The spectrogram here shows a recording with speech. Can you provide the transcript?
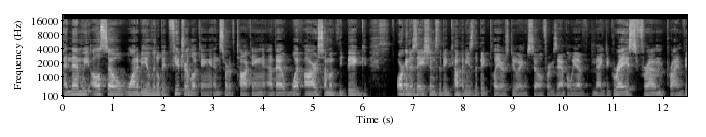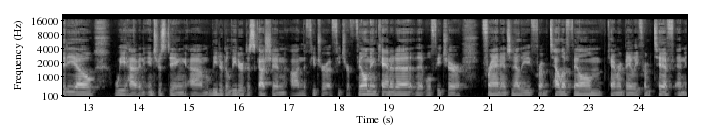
And then we also want to be a little bit future looking and sort of talking about what are some of the big organizations, the big companies, the big players doing. So, for example, we have Magda Grace from Prime Video. We have an interesting leader to leader discussion on the future of feature film in Canada that will feature Fran Accinelli from Telefilm, Cameron Bailey from TIFF, and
